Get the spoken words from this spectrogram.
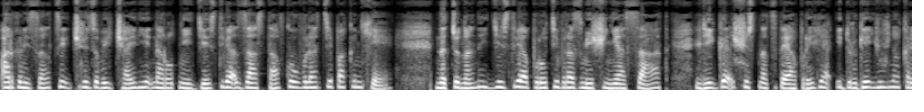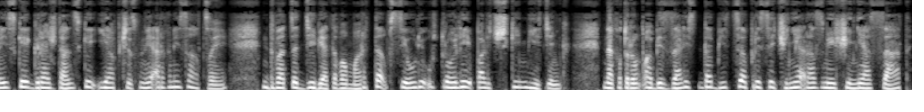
Организации чрезвычайные народные действия за отставку власти Пак Кын Хе, национальные действия против размещения THAAD, Лига 16 апреля и другие южнокорейские гражданские и общественные организации. 29 марта в Сеуле устроили политический митинг, на котором обязались добиться пресечения размещения THAAD,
